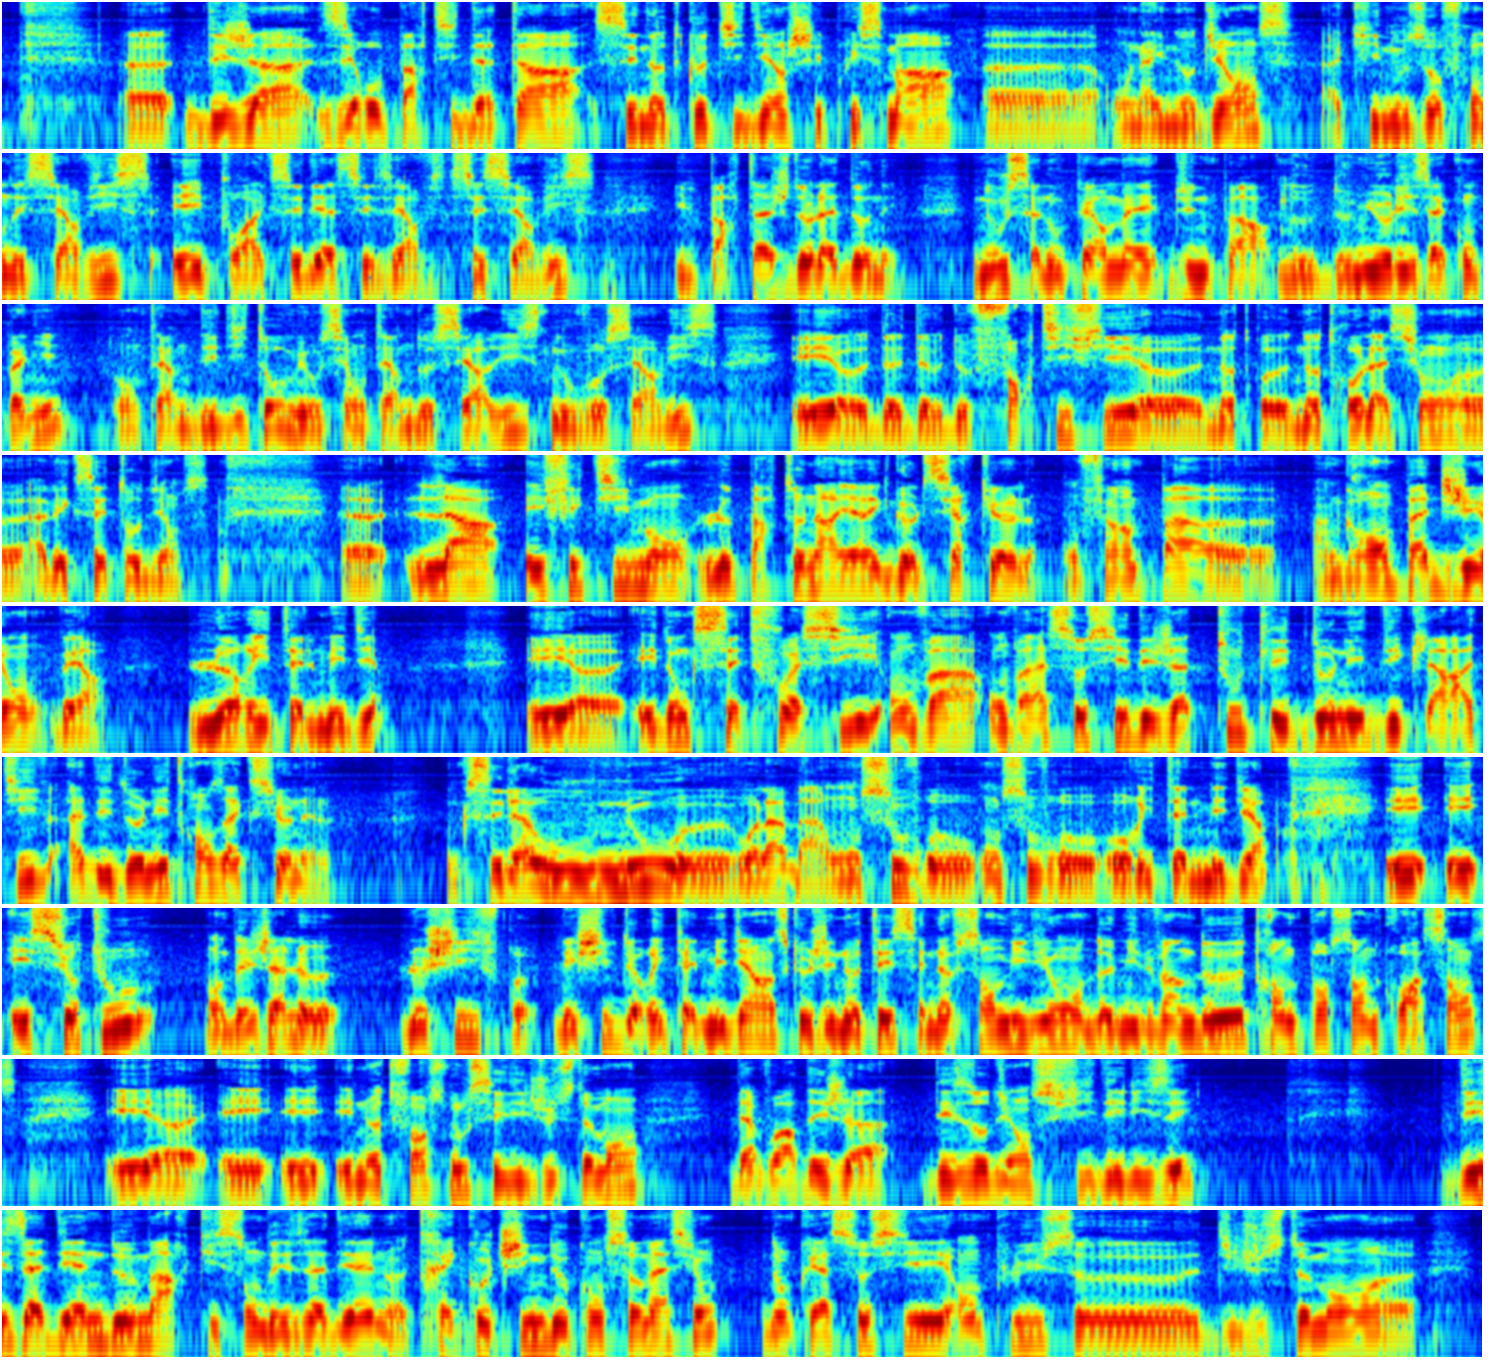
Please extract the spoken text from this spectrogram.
Euh, déjà, zéro partie data, c'est notre quotidien chez Prisma. on a une audience à qui nous offrons des services et pour accéder à ces, ces services, ils partagent de la donnée. Nous, ça nous permet d'une part de, mieux les accompagner en termes d'édito, mais aussi en termes de services, nouveaux services, et euh, de, fortifier euh, notre, notre relation euh, avec cette audience. là, effectivement, le partenariat avec Gold Circle, on fait un pas, un grand pas de géant vers le retail média. Et, et, donc cette fois-ci, on va, on va associer déjà toutes les données déclaratives à des données transactionnelles. Donc c'est là où nous, euh, voilà, bah, on s'ouvre, au, au, retail média. Et, et, surtout, bon, déjà, le, le chiffre, les chiffres de retail média, hein, ce que j'ai noté, c'est 900 millions en 2022, 30% de croissance. Euh, et, et, notre force, nous, c'est justement d'avoir déjà des audiences fidélisées, des ADN de marque qui sont des ADN très coaching de consommation, donc associés en plus euh, justement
